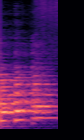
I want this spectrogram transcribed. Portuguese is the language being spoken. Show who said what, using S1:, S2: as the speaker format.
S1: Música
